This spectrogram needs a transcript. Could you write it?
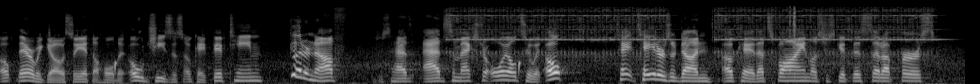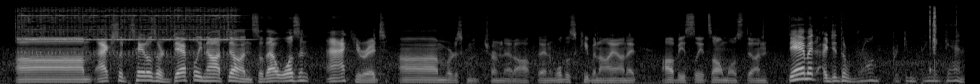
oh, there we go. So you have to hold it. Oh, Jesus. Okay, 15. Good enough. Just had, add some extra oil to it. Oh, taters are done. Okay, that's fine. Let's just get this set up first. Um, actually, potatoes are definitely not done, so that wasn't accurate. Um, we're just going to turn that off then. We'll just keep an eye on it. Obviously, it's almost done. Damn it, I did the wrong freaking thing again.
